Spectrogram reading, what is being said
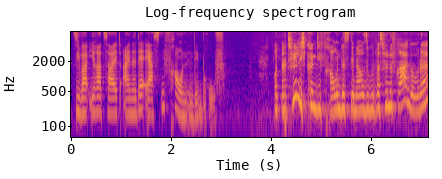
Sie war ihrer Zeit eine der ersten Frauen in dem Beruf. Und natürlich können die Frauen das genauso gut. Was für eine Frage, oder?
